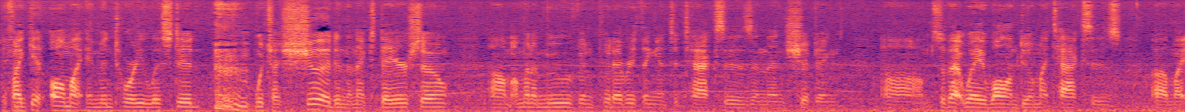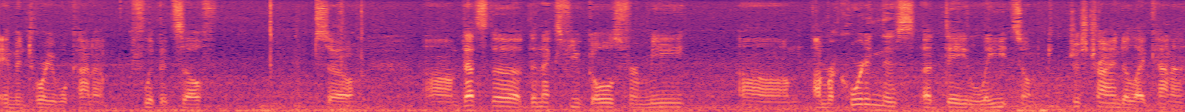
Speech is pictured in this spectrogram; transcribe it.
if I get all my inventory listed, which I should in the next day or so, um, I'm gonna move and put everything into taxes and then shipping. Um, so that way, while I'm doing my taxes, uh, my inventory will kind of flip itself. So um, that's the the next few goals for me. I'm recording this a day late, so I'm just trying to like kind of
